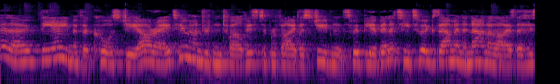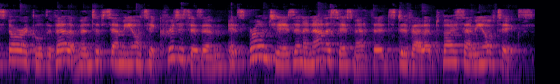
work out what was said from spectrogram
Hello, the aim of the course GRA 212 is to provide the students with the ability to examine and analyze the historical development of semiotic criticism, its branches and analysis methods developed by semiotics,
